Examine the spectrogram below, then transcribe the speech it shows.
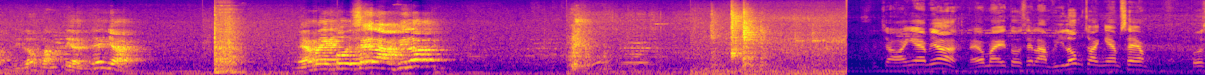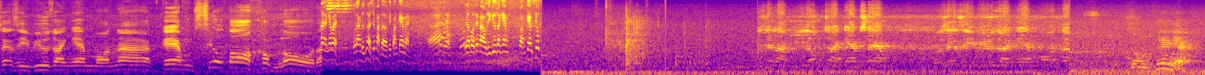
làm vlog lắm tiền thế nhỉ? Ngày hôm nay tôi sẽ làm vlog. Xin chào anh em nhá. Ngày hôm nay tôi sẽ làm vlog cho anh em xem. Tôi sẽ review cho anh em món à, kem siêu to khổng lồ đó. Tôi sẽ làm vlog cho anh em xem. Tôi sẽ review cho anh em món à, dùng thế nhỉ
